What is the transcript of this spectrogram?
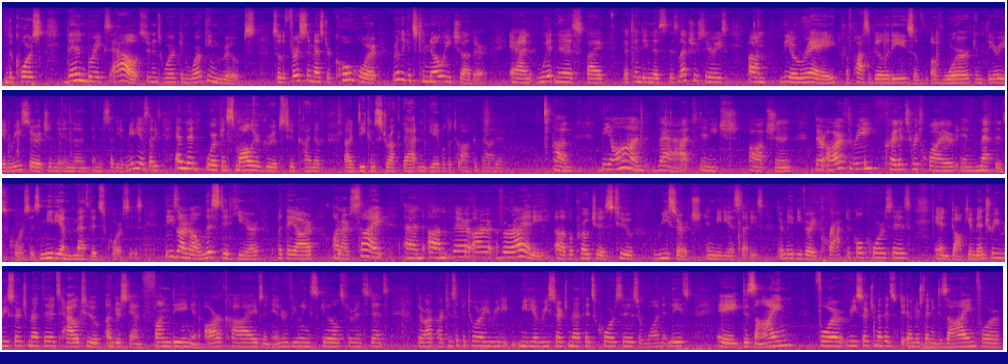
the course then breaks out. Students work in working groups. So the first semester cohort really gets to know each other and witness by attending this, this lecture series um, the array of possibilities of, of work and theory and research in the, in, the, in the study of media studies, and then work in smaller groups to kind of uh, deconstruct that and be able to talk about it. Um, beyond that, in each option, there are three credits required in methods courses, media methods courses. These aren't all listed here, but they are on our site. And um, there are a variety of approaches to research in media studies. There may be very practical courses in documentary research methods, how to understand funding and archives and interviewing skills, for instance. There are participatory media research methods courses, or one at least, a design for research methods, understanding design for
